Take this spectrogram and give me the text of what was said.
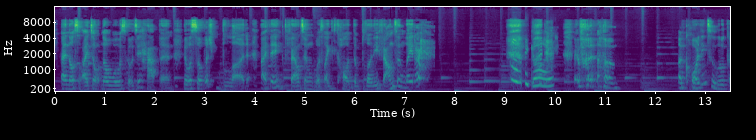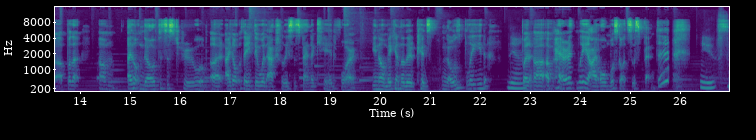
and also I don't know what was going to happen. There was so much blood. I think the fountain was like called the bloody fountain later. Oh my god. but um according to Luca, but um I don't know if this is true, but I don't think they would actually suspend a kid for, you know, making another kid's nose bleed. Yeah. But uh apparently I almost got suspended. Yes.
